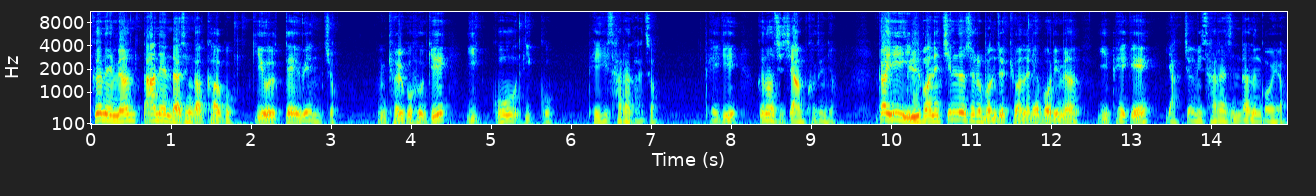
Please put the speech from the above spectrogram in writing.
끊으면 따낸다 생각하고 끼울 때 왼쪽. 그럼 결국 흙이 있고 있고 100이 살아가죠. 100이 끊어지지 않거든요. 그러니까 이 1번의 찝는 수를 먼저 교환을 해버리면 이 100의 약점이 사라진다는 거예요.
